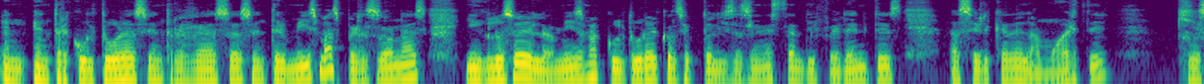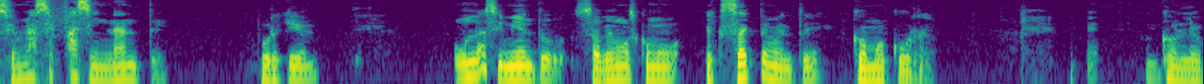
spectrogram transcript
en- entre culturas, entre razas, entre mismas personas, incluso de la misma cultura, conceptualizaciones tan diferentes acerca de la muerte, que se me hace fascinante, porque un nacimiento sabemos cómo exactamente cómo ocurre con la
